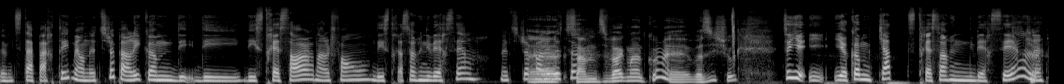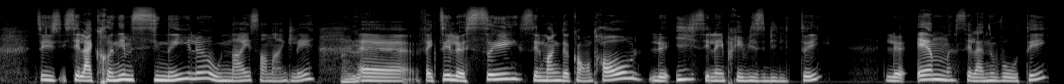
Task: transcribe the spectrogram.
un petit aparté, mais on a déjà parlé comme des, des, des stresseurs, dans le fond, des stresseurs universels? On a-tu déjà parlé Euh, de ça? ça me dit vaguement de quoi, mais vas-y, shoot. Tu sais, il y a- il y, a comme quatre stresseurs universels. C'est l'acronyme CINE, là, ou NICE en anglais. Euh, fait que, tu sais, le C, c'est le manque de contrôle. Le I, c'est l'imprévisibilité. Le N, c'est la nouveauté.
